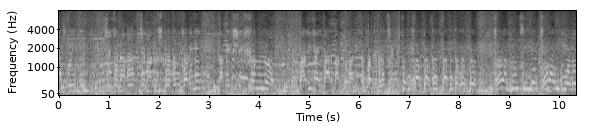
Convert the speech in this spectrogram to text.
রাজনৈতিক চেতনাবোধ যে মানুষ গ্রহণ করেনি, তাদের সেই শূন্য তালিকায় বারবার প্রমাণিত করে রয়েছেন মোদী সরকারকে উত্থাপিত করতে জোড়া ফুল চিহ্নে, জোড়াই বিএনএ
